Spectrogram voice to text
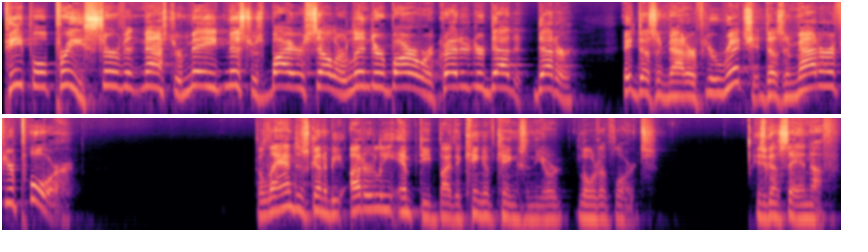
People, priest, servant, master, maid, mistress, buyer, seller, lender, borrower, creditor, debtor. It doesn't matter if you're rich. It doesn't matter if you're poor. The land is going to be utterly emptied by the King of Kings and the Lord of Lords. He's going to say, enough.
